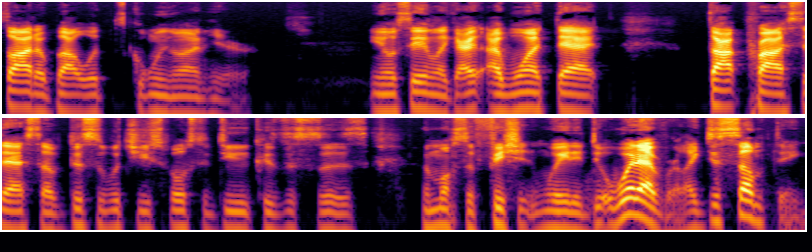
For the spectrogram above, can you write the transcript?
thought about what's going on here. You know, what I'm saying like I, I want that thought process of this is what you're supposed to do because this is the most efficient way to do it. whatever. Like just something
